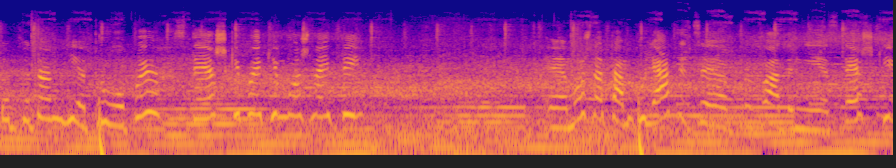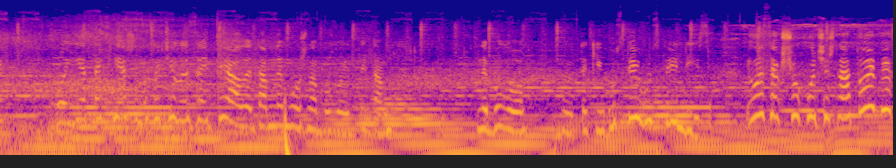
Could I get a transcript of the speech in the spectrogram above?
Тобто там є тропи, стежки, по яким можна йти. Е, можна там гуляти, це прикладені стежки, бо є таке, що ми хотіли зайти, але там не можна було йти, там не було е, такий густий-густий ліс. І ось якщо хочеш на той бік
